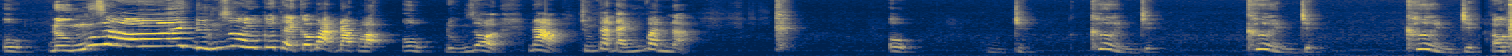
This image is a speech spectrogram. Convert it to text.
Ồ, đúng rồi, đúng rồi, cô thấy có bạn đọc là Ồ, đúng rồi. Nào, chúng ta đánh vần à Ồ, could, could, could Ok,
